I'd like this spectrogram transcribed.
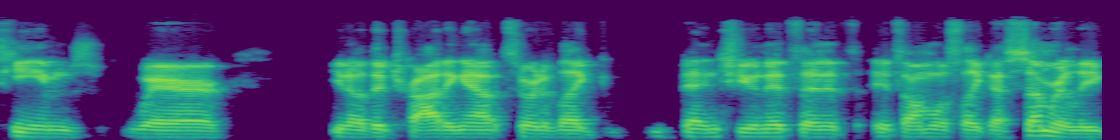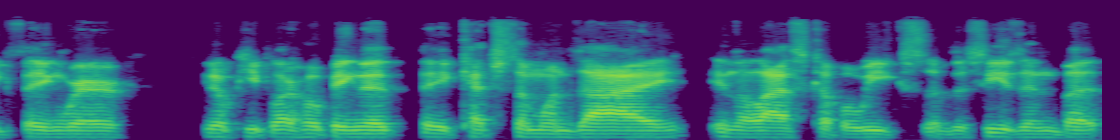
teams where you know they're trotting out sort of like bench units and it's it's almost like a summer league thing where you know people are hoping that they catch someone's eye in the last couple weeks of the season but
